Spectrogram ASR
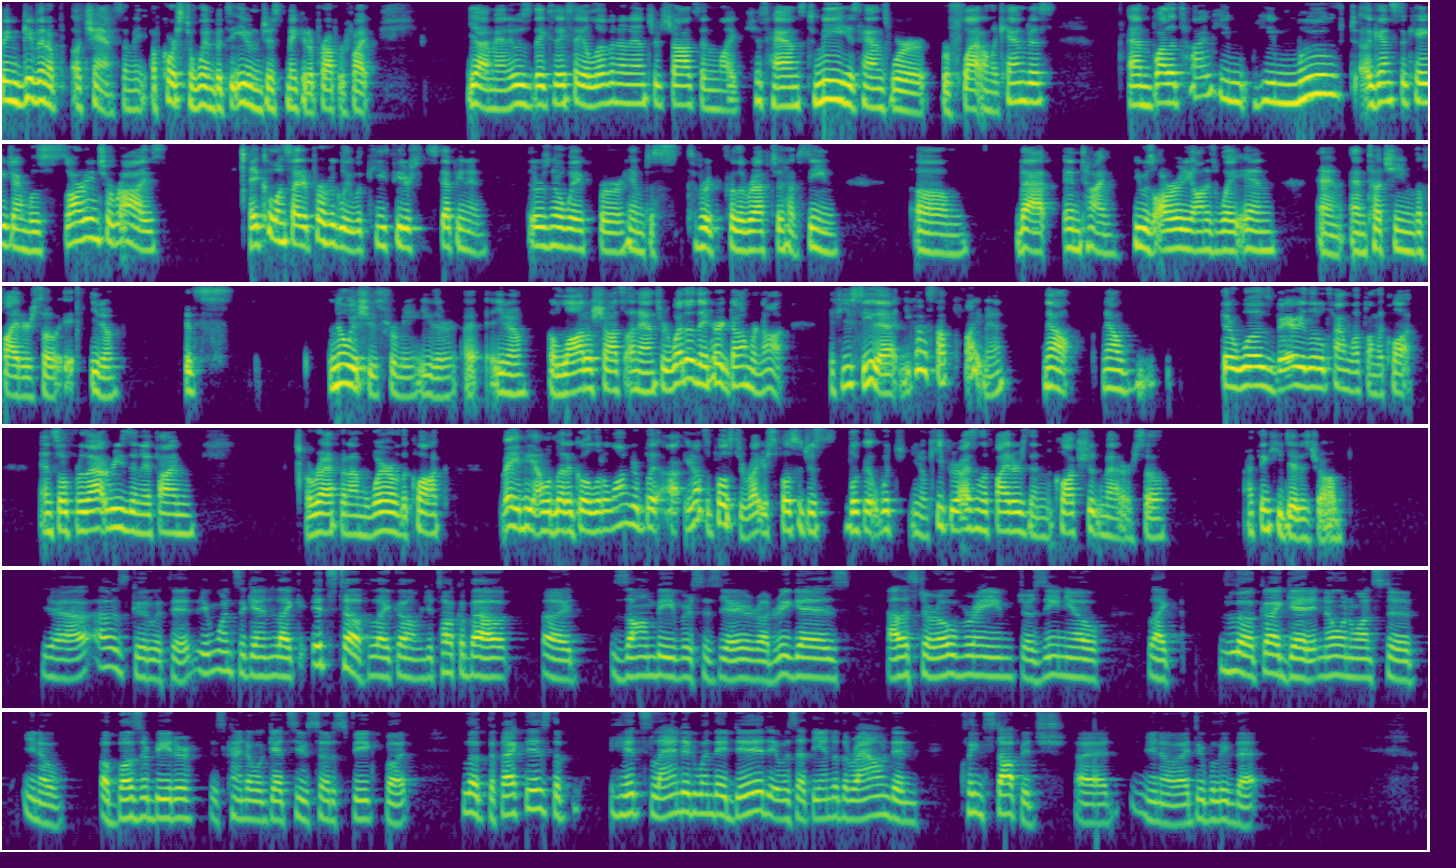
been given a, a chance. I mean, of course, to win, but to even just make it a proper fight. Yeah, man, it was. They, they say eleven unanswered shots, and like his hands, to me, his hands were were flat on the canvas. And by the time he he moved against the cage and was starting to rise, it coincided perfectly with Keith Peterson stepping in. There was no way for him to, to for, the ref to have seen um, that in time. He was already on his way in and and touching the fighter. So it, you know, it's no issues for me either. I, you know, a lot of shots unanswered, whether they hurt Dom or not. If you see that, you got to stop the fight, man. Now, now there was very little time left on the clock, and so for that reason, if I'm a ref and I'm aware of the clock, maybe I would let it go a little longer. But uh, you're not supposed to, right? You're supposed to just look at which, you know, keep your eyes on the fighters, and the clock shouldn't matter. So I think he did his job. Yeah, I was good with it. once again, like it's tough. Like um, you talk about uh, Zombie versus Yair Rodriguez, Alistair Overeem, Jairzinho. Like, look, I get it. No one wants to, you know, a buzzer beater is kind of what gets you, so to speak. But look, the fact is the hits landed when they did. It was at the end of the round and clean stoppage. Uh, you know, I do believe that.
